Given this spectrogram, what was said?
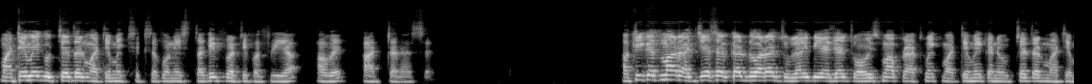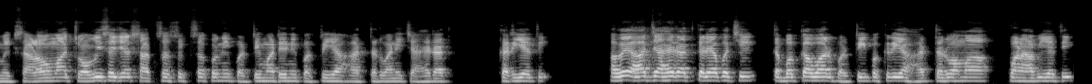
માધ્યમિક, ઉચ્ચતર માધ્યમિક શિક્ષકોની સ્થગિત ભરતી પ્રક્રિયા હવે હાથ ધરાશે. હકીકતમાં રાજ્ય સરકાર દ્વારા જુલાઈ બે હજાર ચોવીસમાં પ્રાથમિક, માધ્યમિક અને ઉચ્ચતર માધ્યમિક શાળાઓમાં ચોવીસ હજાર સાતસો શિક્ષકોની ભરતી માટેની પ્રક્રિયા હાથ ધરવાની જાહેરાત કરી હતી. હવે આ જાહેરાત કર્યા પછી તબક્કાવાર ભરતી પ્રક્રિયા હાથ ધરવામાં પણ આવી હતી.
